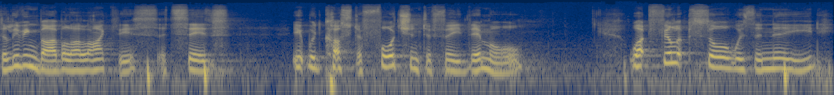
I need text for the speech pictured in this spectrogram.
The Living Bible, I like this. It says, It would cost a fortune to feed them all. What Philip saw was the need.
